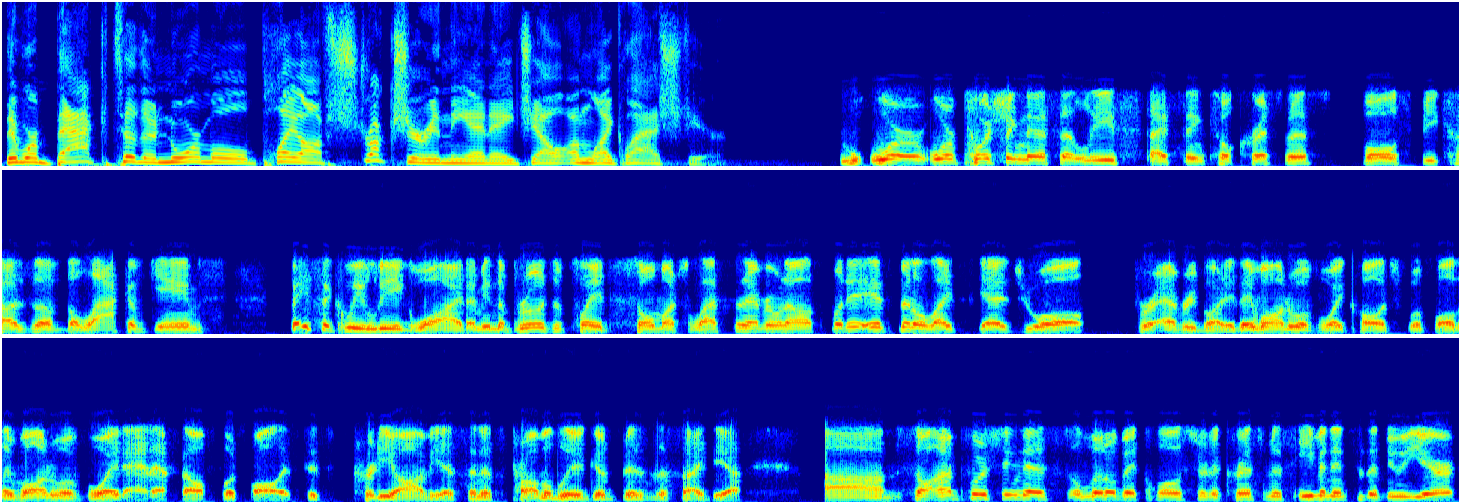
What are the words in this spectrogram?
that we're back to the normal playoff structure in the NHL, unlike last year? We're we're pushing this at least, I think, till Christmas, both because of the lack of games, basically league wide. I mean, the Bruins have played so much less than everyone else, but it, it's been a light schedule for everybody. They want to avoid college football. They want to avoid NFL football. It's it's pretty obvious, and it's probably a good business idea. Um, so I'm pushing this a little bit closer to Christmas, even into the new year,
